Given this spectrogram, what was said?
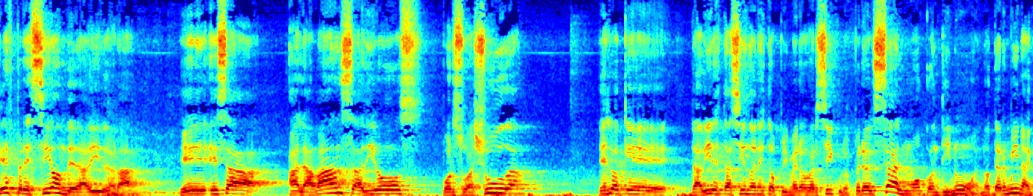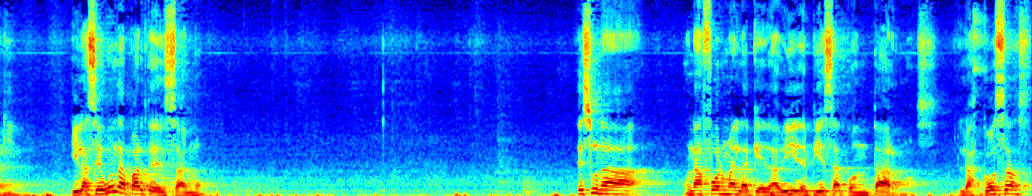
Qué expresión de David, ¿verdad? Eh, esa alabanza a Dios por su ayuda, es lo que David está haciendo en estos primeros versículos. Pero el Salmo continúa, no termina aquí. Y la segunda parte del Salmo es una, una forma en la que David empieza a contarnos las cosas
